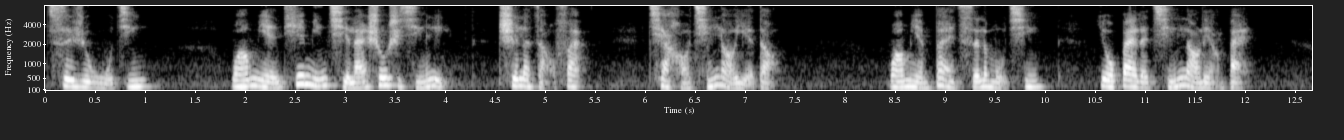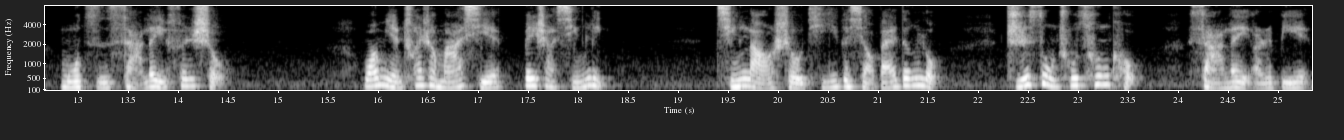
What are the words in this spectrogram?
次日午经，王冕天明起来收拾行李，吃了早饭，恰好秦老也到。王冕拜辞了母亲，又拜了秦老两拜，母子洒泪分手。王冕穿上麻鞋，背上行李。秦老手提一个小白灯笼，直送出村口，洒泪而别。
